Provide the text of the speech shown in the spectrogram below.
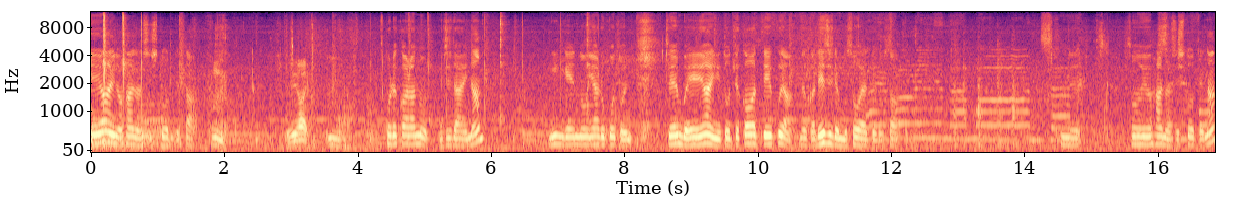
AI の話しとってさ、うん。AI うん、これからの時代な。人間のやることに全部 AI にとって変わっていくやん。なんかレジでもそうやけどさ。ね。そういう話しとってな。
